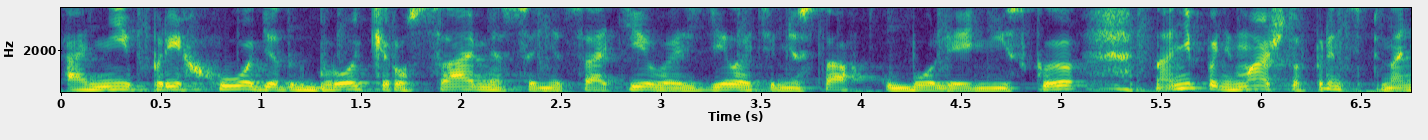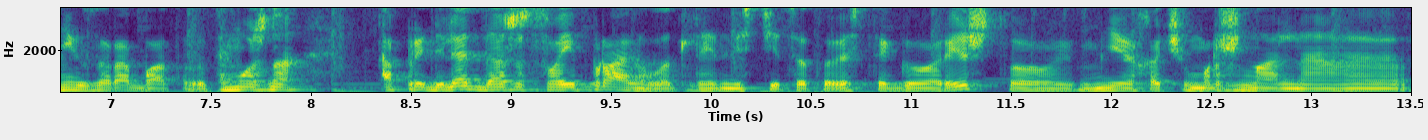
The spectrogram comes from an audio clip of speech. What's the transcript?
они приходят к брокеру сами с инициативой «сделайте мне ставку более низкую», они понимают, что в принципе на них зарабатывают. Можно определять даже свои правила для инвестиций. То есть ты говоришь, что мне хочу маржинальную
